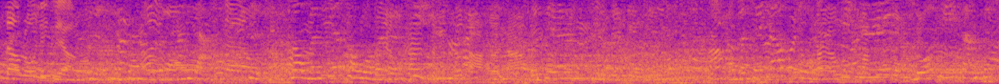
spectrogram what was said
谢谢我们的前三名颁奖是。那我们先从我们的季军开始。首先好我们先邀请我们的季军罗迪祥先生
